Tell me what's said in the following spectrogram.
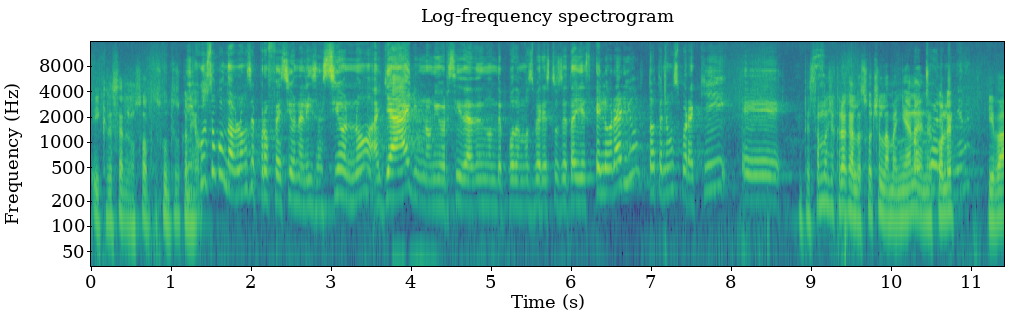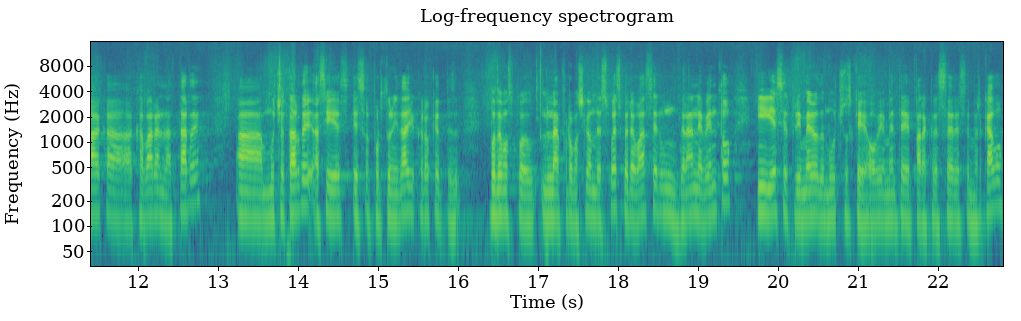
y crecer nosotros juntos con Y ellos. justo cuando hablamos de profesionalización, ¿no? Allá hay una universidad en donde podemos ver estos detalles. El horario lo tenemos por aquí. eh, Empezamos yo creo que a las 8 de la mañana en 8 el colegio y va a ca- acabar en la tarde, ah, mucho tarde, así es, es oportunidad, yo creo que pues, podemos la información después, pero va a ser un gran evento y es el primero de muchos que obviamente para crecer ese mercado,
